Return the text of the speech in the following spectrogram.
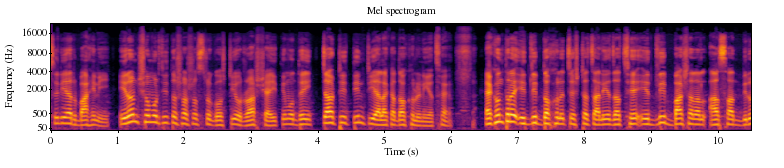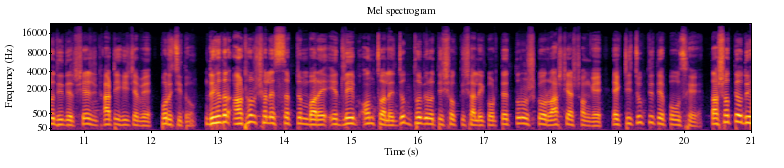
সিরিয়ার বাহিনী। ইরান সমর্থিত সশস্ত্র গোষ্ঠী ও রাশিয়া ইতিমধ্যেই চারটি তিনটি এলাকা দখলে নিয়েছে। এখন তারা ইদলিব দখলের চেষ্টা চালিয়ে যাচ্ছে। ইদলিব বাশার আল আসাদ বিরোধীদের শেষ ঘাঁটি হিসেবে পরিচিত। দুই সালের সেপ্টেম্বরে ইদলিব অঞ্চলে যুদ্ধবিরতি শক্তিশালী করতে তুরস্ক রাশিয়ার সঙ্গে একটি চুক্তিতে পৌঁছে। তা সত্ত্বেও দুই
